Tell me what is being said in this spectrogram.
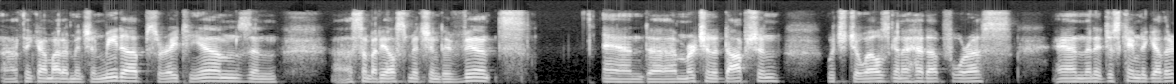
I think I might have mentioned meetups or ATMs, and uh, somebody else mentioned events and uh, merchant adoption which Joel's going to head up for us. And then it just came together.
